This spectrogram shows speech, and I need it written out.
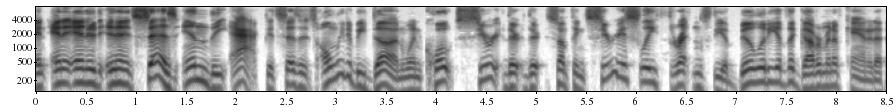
and and and it, and it says in the act it says it's only to be done when quote seri- there, there, something seriously threatens the ability of the government of canada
